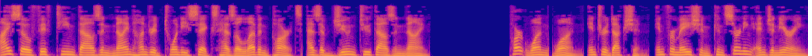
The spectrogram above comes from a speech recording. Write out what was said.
ISO 15926 has 11 parts as of June 2009 Part 1 1 Introduction, information concerning engineering,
